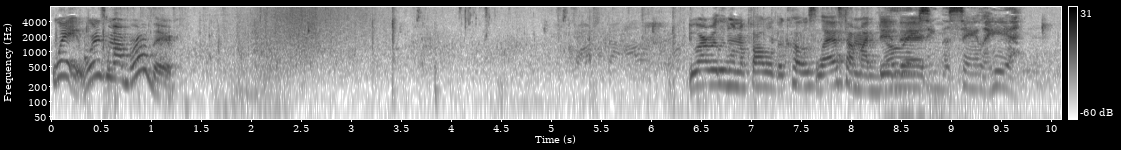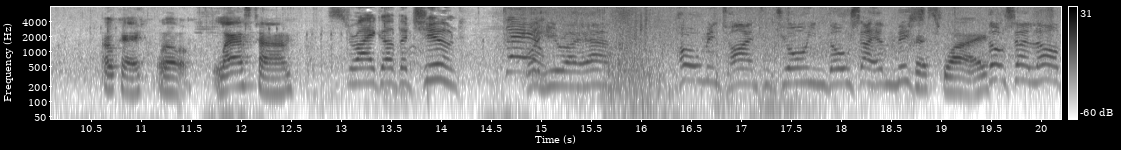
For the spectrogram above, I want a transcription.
Wait, where's my brother? Do I really want to follow the coast? Last time I did No that. raising the sail here. Okay, well, last time. Strike up a tune. But here I am, home in time to join those I have missed. Press Y. Those I love.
